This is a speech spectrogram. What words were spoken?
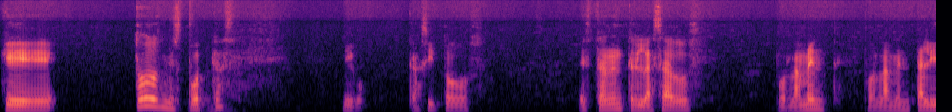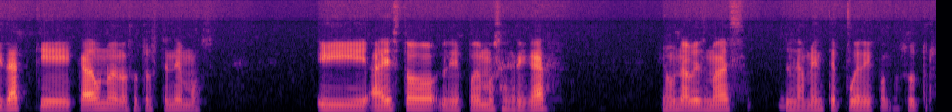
que todos mis podcasts, digo, casi todos, están entrelazados por la mente, por la mentalidad que cada uno de nosotros tenemos. Y a esto le podemos agregar que una vez más la mente puede con nosotros.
